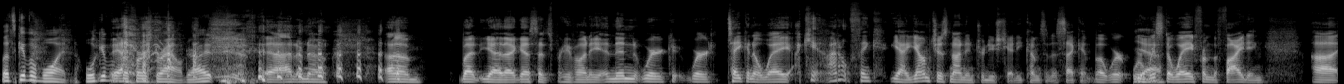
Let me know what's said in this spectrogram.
let's give them one. We'll give them Yeah. the first round, right? yeah, I don't know. Um, but yeah, I guess that's pretty funny. And then we're we're taken away. I can't. I don't think. Yeah, Yamcha's not introduced yet. He comes in a second. But we're we're Yeah. whisked away from the fighting. Uh,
